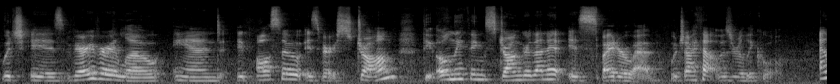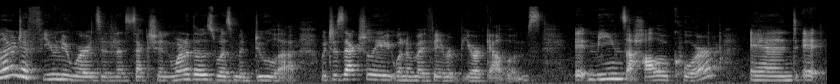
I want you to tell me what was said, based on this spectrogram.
which is very, very low, and it also is very strong. The only thing stronger than it is spiderweb, which I thought was really cool. I learned a few new words in this section. One of those was medulla, which is actually one of my favorite Bjork albums. It means a hollow core, and it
